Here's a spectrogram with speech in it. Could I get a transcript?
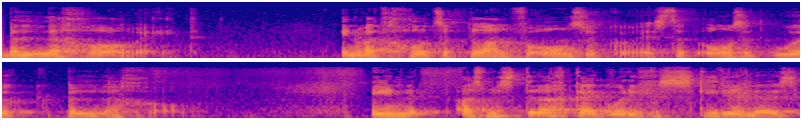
beliggaam het. En wat God se plan vir ons ook is, dat ons dit ook beliggaam. En as mens terugkyk oor die geskiedenis,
